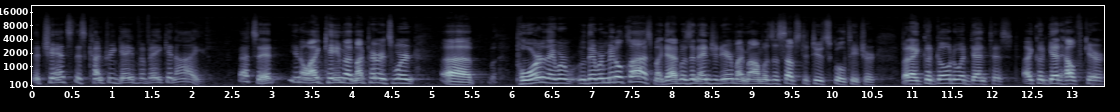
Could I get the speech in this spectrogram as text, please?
the chance this country gave Vivek and I. That's it. You know, I came, uh, my parents weren't uh, poor, they were, they were middle class. My dad was an engineer, my mom was a substitute school teacher. But I could go to a dentist, I could get health care,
